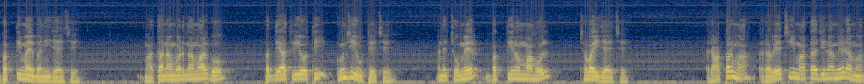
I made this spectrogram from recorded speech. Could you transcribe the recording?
ભક્તિમય બની જાય છે. માતાના મળના માર્ગો પદયાત્રીઓથી ગુંજી ઉઠે છે અને ચોમેર ભક્તિનો માહોલ છવાઈ જાય છે. રાપરમાં રવેચી માતાજીના મેળામાં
